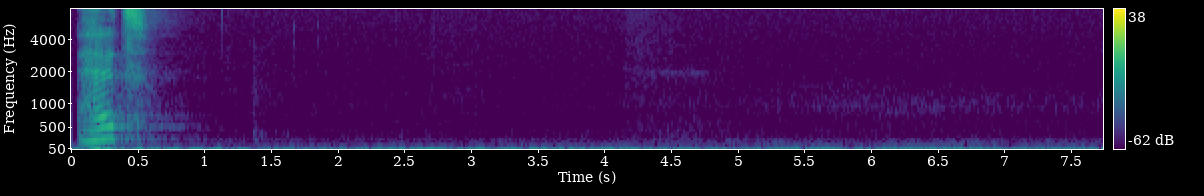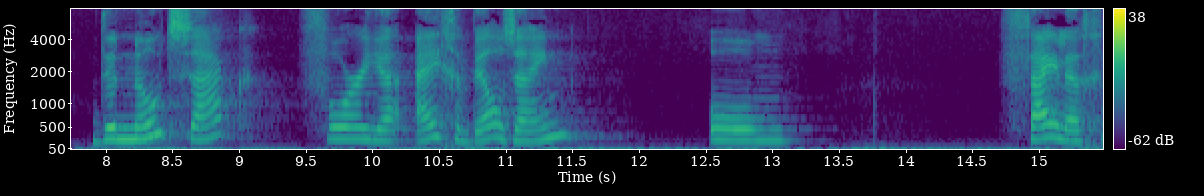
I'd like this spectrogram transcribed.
het. De noodzaak voor je eigen welzijn om veilig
